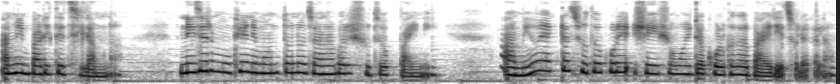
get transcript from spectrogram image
আমি বাড়িতে ছিলাম না। নিজের মুখে নেমন্তন্ন জানাবার সুযোগ পাইনি। আমিও একটা ছুতো করে সেই সময়টা কলকাতার বাইরে চলে গেলাম।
